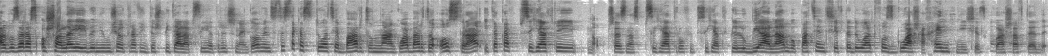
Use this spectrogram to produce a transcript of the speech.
albo zaraz oszaleje i będzie musiał trafić do szpitala psychiatrycznego. Więc to jest taka sytuacja bardzo nagła, bardzo ostra i taka w psychiatrii, no, przez nas psychiatrów i psychiatrii lubiana, bo pacjent się wtedy łatwo zgłasza, chętniej się zgłasza Aha. wtedy.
